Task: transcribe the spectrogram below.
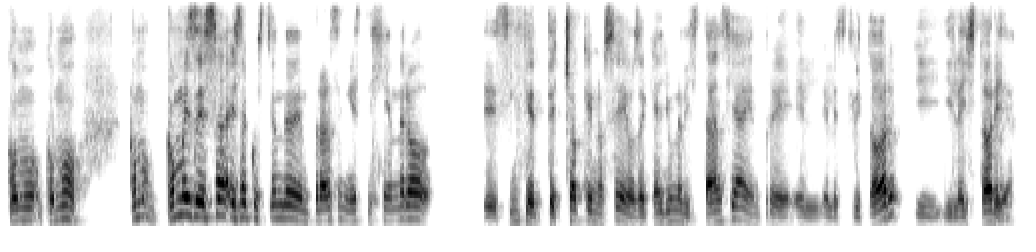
¿Cómo, cómo, cómo, cómo es esa, esa cuestión de adentrarse en este género eh, sin que te choque, no sé, o sea, que hay una distancia entre el, el escritor y, y, la historia.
